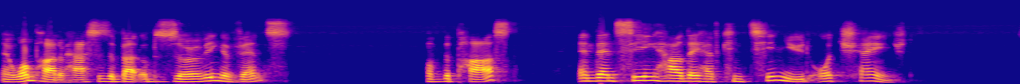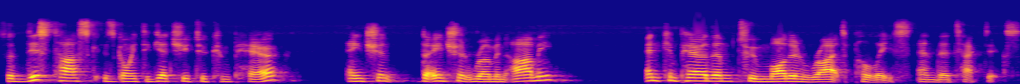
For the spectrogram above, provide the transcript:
and one part of HASS is about observing events of the past and then seeing how they have continued or changed. So this task is going to get you to compare ancient the ancient Roman army and compare them to modern right police and their tactics.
